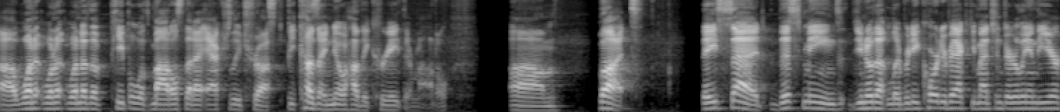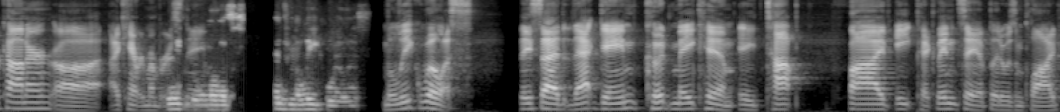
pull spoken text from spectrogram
Uh, one, one, one of the people with models that I actually trust because I know how they create their model. Um, but they said this means you know that Liberty quarterback you mentioned early in the year, Connor. Uh, I can't remember his Malik name. Willis. It's Malik Willis. Malik Willis. They said that game could make him a top five, eight pick. They didn't say it, but it was implied.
